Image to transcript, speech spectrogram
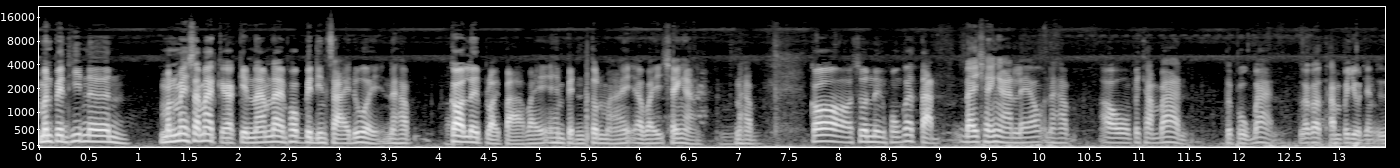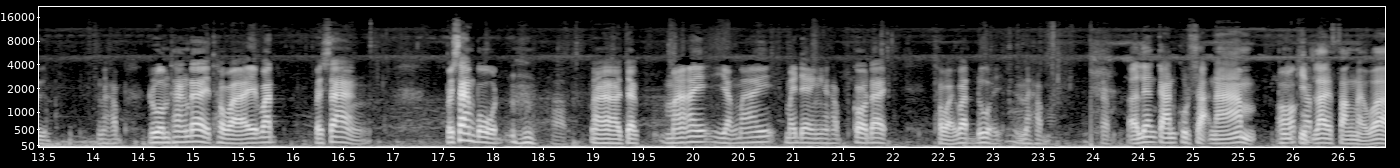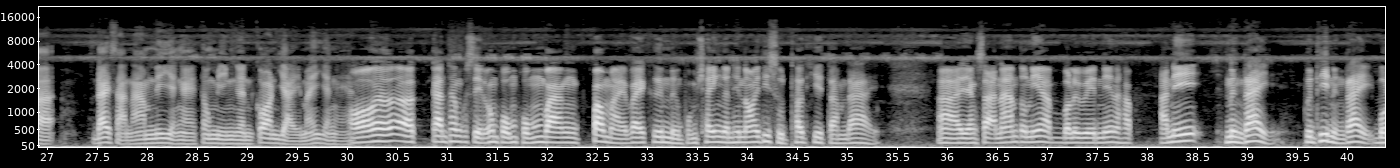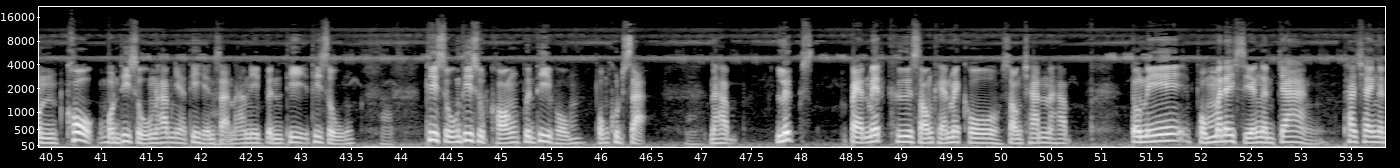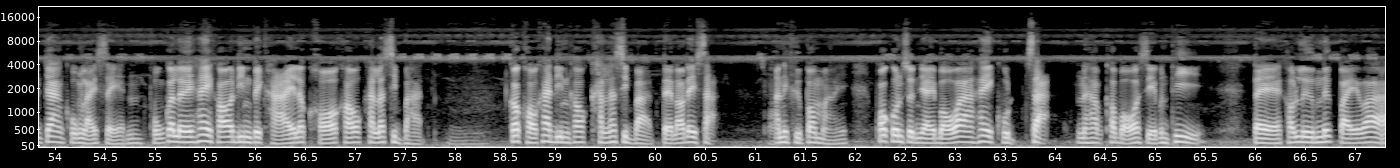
มันเป็นที่เนิน มันไม่สามารถกักเก็บน้ำได้เพราะเป็นดินทรายด้วยนะครับ ก็เลยปล่อยป่าไว้ให้มันเป็นต้นไม้เอาไว้ใช้งานนะครับ ก็ส่วนหนึ่งผมก็ตัดได้ใช้งานแล้วนะครับ เอาไปทำบ้าน ไปปลูกบ้าน แล้วก็ทำประโยชน์อย่างอื่นนะครับ รวมทั้งได้ถวายวัดไปสร้าง ไปสร้างโบสถ์ครับอ่าจากไม้อย่างไม้ไม้แดงเนี่ยครับ ก็ได้ถวายวัดด้วยนะครับเอ่อเรื่องการขุดสระน้ำอ๋อพี่กิตครับเล่าให้ฟังหน่อยว่าได้สระน้ำนี่ยังไง ต้องมีเงินก้อนใหญ่ไหมยังไงฮะอ๋อเอ่อการทำเกษตรของผมผมวางเป้าหมายไว้คือหนึ่งผมใช้เงินให้น้อยที่สุดเท่าที่ทำได้อ่าอย่างสระน้ำตรงเนี้ยบริเวณนี้นะครับ อันนี้หนึ่งไร่ พื้นที่หนึ่งไร่บนโคกบนที่สูงนะครับเนี่ยที่เห็นสระน้ำนี้เป็นที่ที่สูงที่สูงที่สุดของพื้นที่ผม ผมขุดสระนะครับ ลึก 8 เมตรคือ 2 แขนแมคโคร 2 ชั้นนะครับ ตรงนี้ผมไม่ได้เสียเงินจ้าง ถ้าใช้เงินจ้างคงหลายแสน ผมก็เลยให้เขาเอาดินไปขายแล้วขอเขาคันละสิบาท ก็ขอค่าดินเขาคันละสิบาท แต่เราได้สระอันนี้คือเป้าหมาย เพราะคนส่วนใหญ่บอกว่าให้ขุดสระนะครับ เขาบอกว่าเสียพื้นที่ แต่เขาลืมนึกไปว่า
